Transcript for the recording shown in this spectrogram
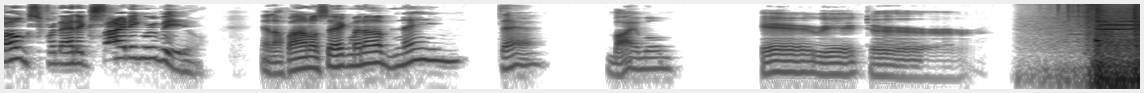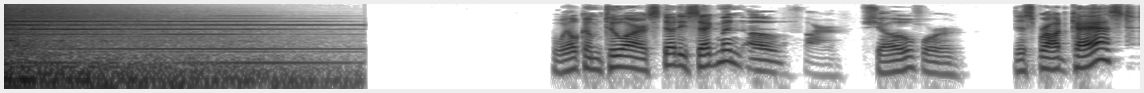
folks, for that exciting reveal and our final segment of Name That Bible Character. Welcome to our study segment of show for this broadcast.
